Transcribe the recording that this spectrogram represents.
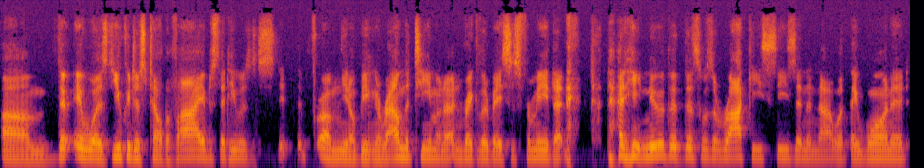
Um, it was you could just tell the vibes that he was from you know being around the team on a regular basis. For me, that that he knew that this was a rocky season and not what they wanted.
